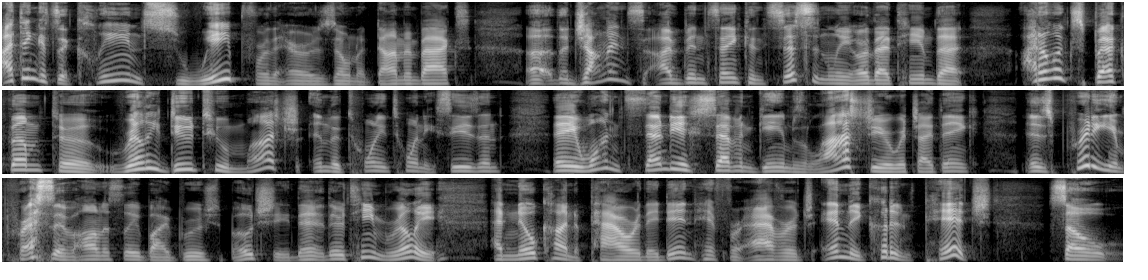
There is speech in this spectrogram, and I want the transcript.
I think it's a clean sweep for the Arizona Diamondbacks. Uh, the Giants, I've been saying consistently, are that team that I don't expect them to really do too much in the 2020 season. They won 77 games last year, which I think is pretty impressive, honestly, by Bruce Bochy. Their, their team really had no kind of power. They didn't hit for average, and they couldn't pitch. So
